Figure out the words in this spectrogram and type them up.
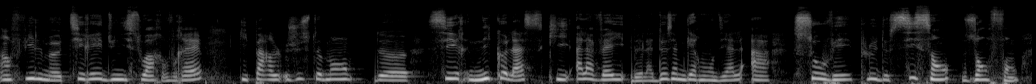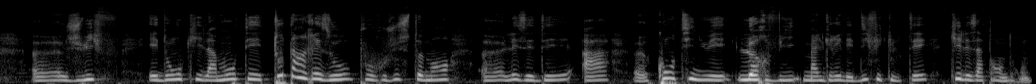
un film tiré d'une histoire vraie qui parle justement de Sir Nicholas qui, à la veille de la Deuxième Guerre mondiale, a sauvé plus de 600 enfants euh, juifs et donc, il a monté tout un réseau pour justement euh, les aider à euh, continuer leur vie malgré les difficultés qui les attendront.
